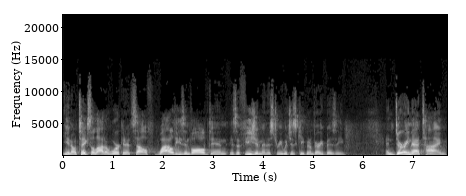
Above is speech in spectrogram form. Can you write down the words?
you know, takes a lot of work in itself while he's involved in his Ephesian ministry, which is keeping him very busy. And during that time,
